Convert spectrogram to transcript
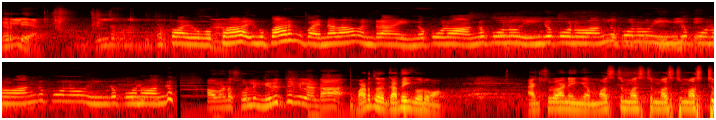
தெரியலையா? அப்பா இவங்க பா இவங்க பாருங்கப்பா என்னெல்லாம் பண்றாங்க. இங்க போனோம் அங்க போனோம் இங்க போனோம் அங்க போனோம் இங்க போனோம் அங்க போனோம் இங்க போனோம் அங்க அவனை சொல்லி நிறுத்துங்களேன்டா. படத்தோட கதைக்கு வருவோம். ஆக்சுவலாக நீங்கள் மஸ்ட் மஸ்ட் மஸ்ட் மஸ்ட்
